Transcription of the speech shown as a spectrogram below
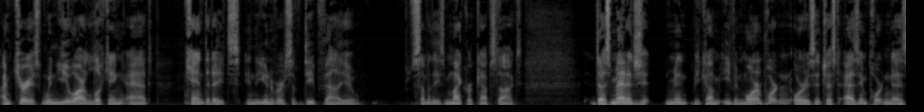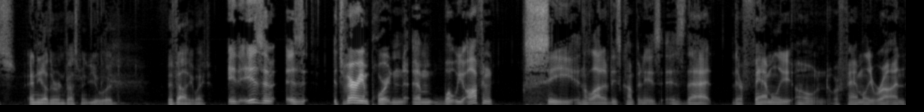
I'm curious when you are looking at candidates in the universe of deep value some of these microcap stocks, does management become even more important, or is it just as important as any other investment you would evaluate? It is. Is it's very important. Um, what we often see in a lot of these companies is that they're family owned or family run,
